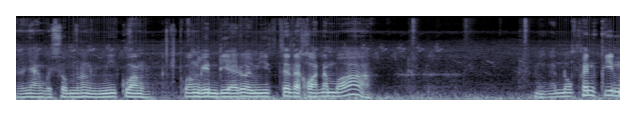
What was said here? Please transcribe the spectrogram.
แล้วยังไปชมทางนี้มีกวางกวางเรนเดียด้วยมีเซนตาคอร์น้ำบ่มีกันกเพนกวิน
